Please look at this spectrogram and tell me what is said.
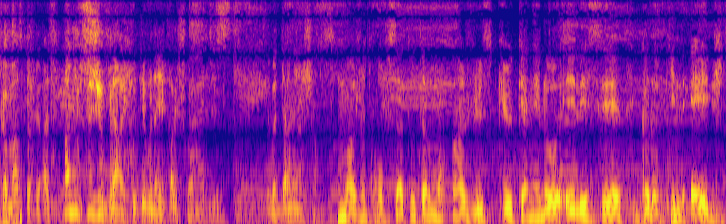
On recommence l'opération. Ah, monsieur, je Faire, écoutez, vous n'avez pas le choix, mon Dieu. C'est votre dernière chance. Moi, je trouve ça totalement injuste que Canelo ait laissé Golovkin aged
